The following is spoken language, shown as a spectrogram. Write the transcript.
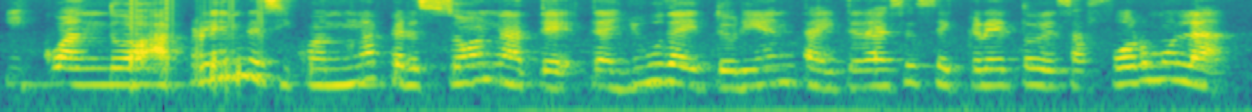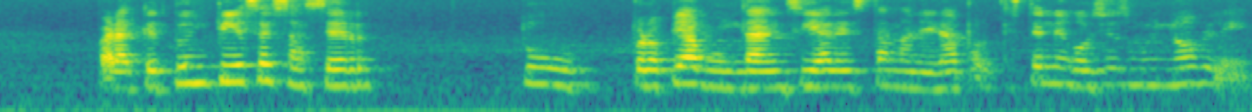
Y cuando aprendes y cuando una persona te, te ayuda y te orienta y te da ese secreto, esa fórmula para que tú empieces a hacer tu propia abundancia de esta manera, porque este negocio es muy noble.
